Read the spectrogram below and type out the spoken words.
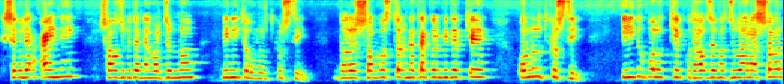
সেগুলি আইনি সহযোগিতা নেওয়ার জন্য বিনীত অনুরোধ করছি। দলের সর্বস্তরের নেতা কর্মীদেরকে অনুরোধ করছি, ঈদ উপলক্ষে কোথাও যেন জুয়ার আসর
